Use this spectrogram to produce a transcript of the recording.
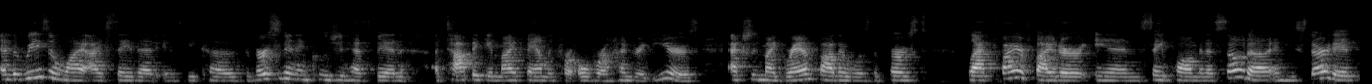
And the reason why I say that is because diversity and inclusion has been a topic in my family for over 100 years. Actually, my grandfather was the first Black firefighter in St. Paul, Minnesota, and he started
